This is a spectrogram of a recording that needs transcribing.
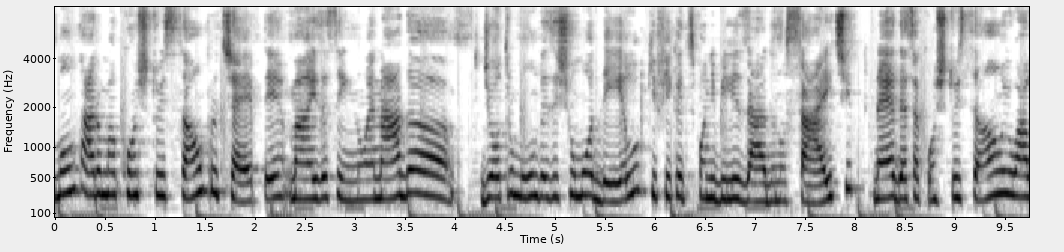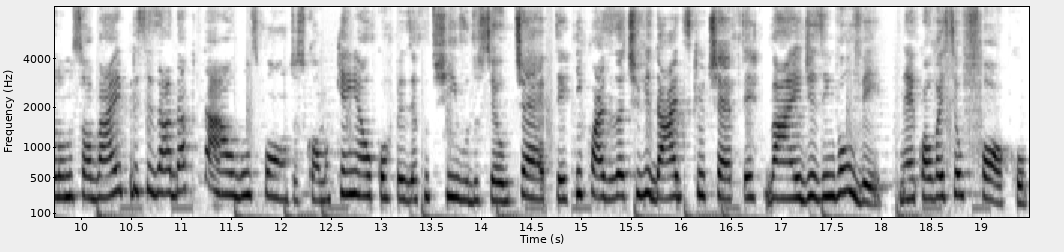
montar uma constituição para o chapter, mas assim não é nada de outro mundo, existe um modelo que fica disponibilizado no site, né, dessa constituição e o aluno só vai precisar adaptar alguns pontos, como quem é o corpo executivo do seu chapter e quais as atividades que o chapter vai desenvolver, né, qual vai ser o foco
